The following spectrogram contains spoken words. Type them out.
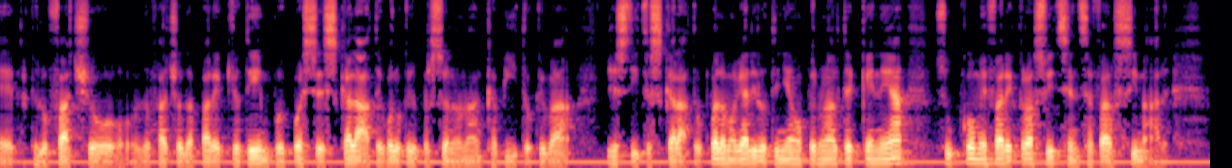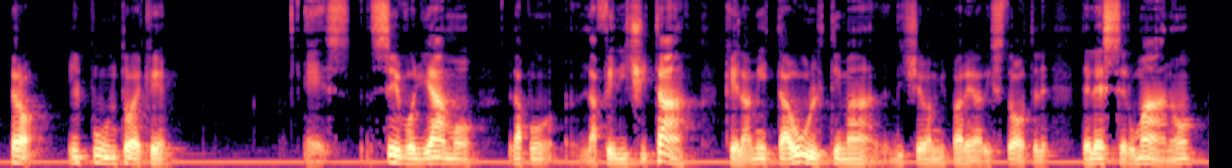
eh, perché lo faccio, lo faccio, da parecchio tempo e può essere scalato, è quello che le persone non hanno capito che va gestito e scalato. Quello magari lo teniamo per un'altra HNA su come fare CrossFit senza farsi male. Però il punto è che eh, se vogliamo la, la felicità, che è la meta ultima, diceva mi pare Aristotele, dell'essere umano,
